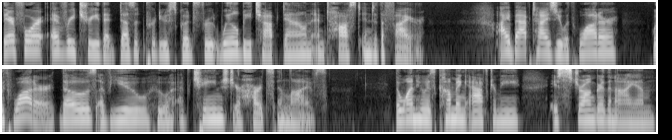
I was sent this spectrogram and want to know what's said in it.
Therefore, every tree that doesn't produce good fruit will be chopped down and tossed into the fire. I baptize you with water, with water, those of you who have changed your hearts and lives. The one who is coming after me is stronger than I am.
